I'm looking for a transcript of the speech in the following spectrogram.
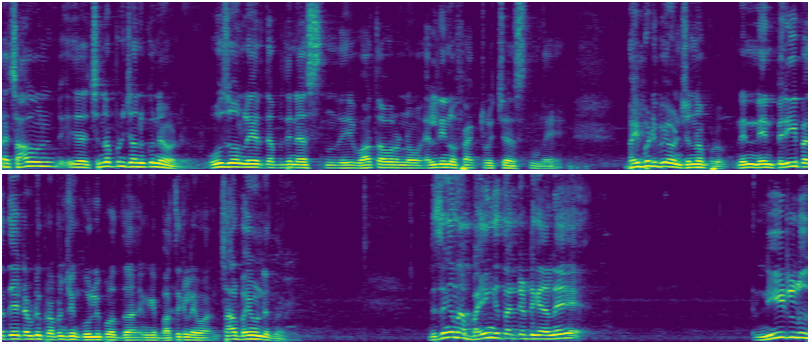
నాకు చాలా చిన్నప్పటి నుంచి అనుకునేవాడు ఓజోన్ లేయర్ దెబ్బతినేస్తుంది వాతావరణం ఎల్డినో ఫ్యాక్టర్ వచ్చేస్తుంది. భయపడిపోయాడు చిన్నప్పుడు. నేను నేను పెరిగి పెద్దయ్యేటప్పుడు ప్రపంచం కూలిపోద్దా? ఇంక బతకలేమా చాలా భయం ఉండేది నాకు. నిజంగా నా భయంకి తగ్గట్టుగానే నీళ్ళు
